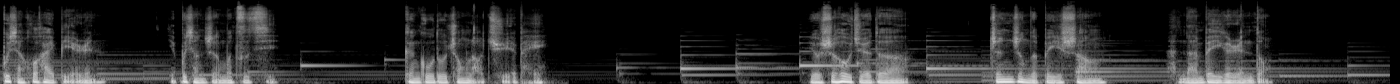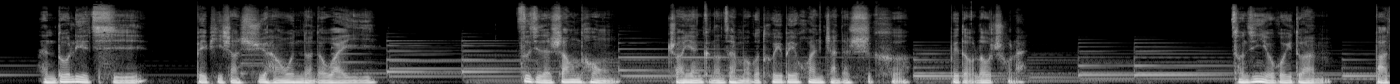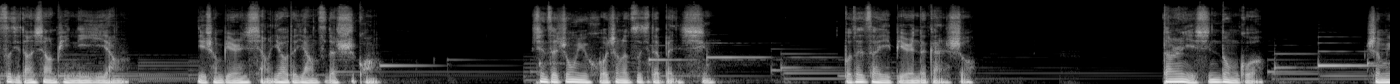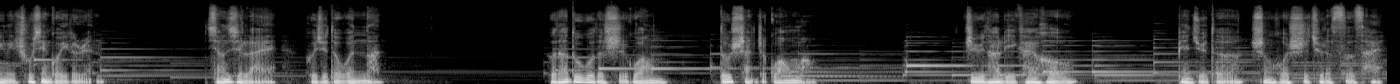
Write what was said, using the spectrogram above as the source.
不想祸害别人，也不想折磨自己，跟孤独终老绝配。有时候觉得，真正的悲伤很难被一个人懂，很多猎奇被披上嘘寒问暖的外衣，自己的伤痛，转眼可能在某个推杯换盏的时刻被抖露出来。曾经有过一段，把自己当橡皮泥一样，捏成别人想要的样子的时光。现在终于活成了自己的本性，不再在意别人的感受。当然也心动过，生命里出现过一个人，想起来会觉得温暖。和他度过的时光，都闪着光芒。至于他离开后，便觉得生活失去了色彩。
